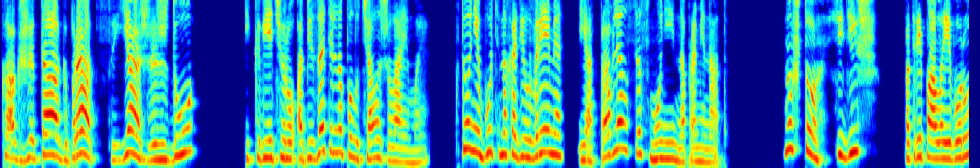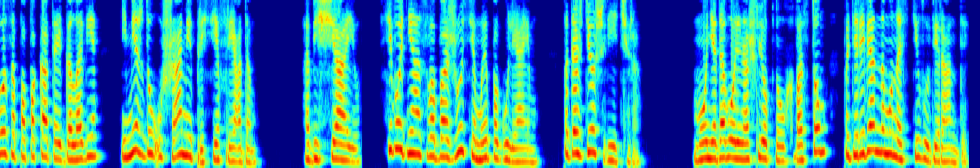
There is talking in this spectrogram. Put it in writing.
«Как же так, братцы, я же жду!» И к вечеру обязательно получал желаемое. Кто-нибудь находил время и отправлялся с Моней на променад. «Ну что, сидишь?» – потрепала его Роза по покатой голове и между ушами присев рядом. «Обещаю, сегодня освобожусь, и мы погуляем подождешь вечера». Моня довольно шлепнул хвостом по деревянному настилу веранды.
